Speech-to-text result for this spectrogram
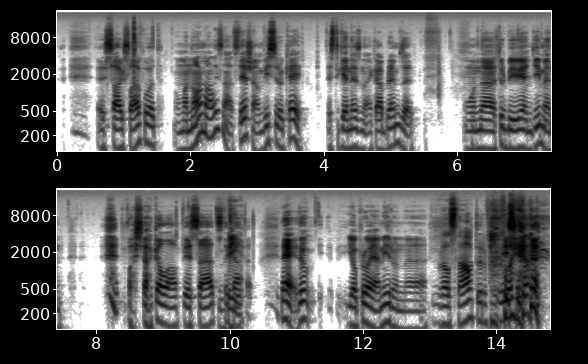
es sāku slēpot, un man normāli iznāca. Tiešām viss ir ok. Es tikai nezināju, kā bremzēt. Un uh, tur bija viena ģimene pašā galā pie sēdes. Nē, tu joprojām ir. Un, uh, Vēl stāv tur.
